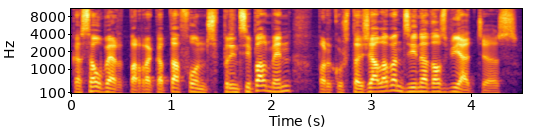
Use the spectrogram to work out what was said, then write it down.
que s'ha obert per recaptar fons, principalment per costejar la benzina dels viatges.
